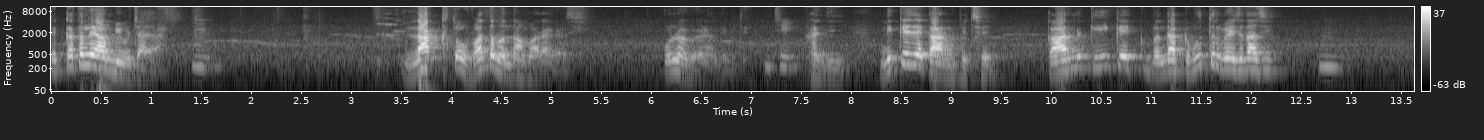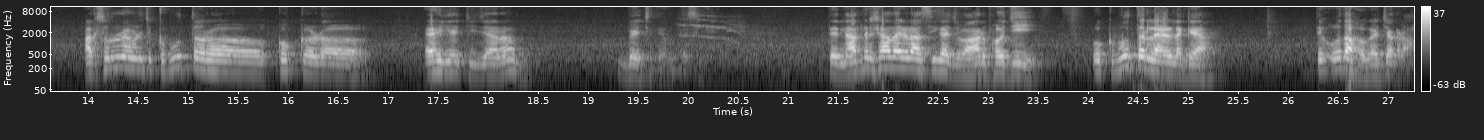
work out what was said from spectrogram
ਤੇ ਕਤਲੇਆਮ ਵੀ ਮਚਾਇਆ। ਲੱਖ ਤੋਂ ਵੱਧ ਬੰਦਾ ਮਾਰਿਆ ਗਿਆ ਸੀ। ਉਹਨਾਂ ਵੇੜਾਂ ਦੇ ਵਿੱਚ। ਜੀ। ਹਾਂਜੀ। ਨਿੱਕੇ ਜਿਹੇ ਕਾਰਨ ਪਿੱਛੇ। ਕਾਰਨ ਕੀ ਕਿ ਇੱਕ ਬੰਦਾ ਕਬੂਤਰ ਵੇਚਦਾ ਸੀ। ਅਕਸਰ ਉਹਨਾਂ ਵਿੱਚ ਕਬੂਤਰ ਕੁੱਕੜ ਇਹੋ ਜਿਹੀਆਂ ਚੀਜ਼ਾਂ ਨਾ ਵੇਚਦੇ ਹੁੰਦੇ ਸੀ। ਤੇ ਨਾਦਰ ਸ਼ਾਹ ਦਾ ਜਿਹੜਾ ਸੀਗਾ ਜਵਾਨ ਫੌਜੀ ਉਹ ਕਬੂਤਰ ਲੈਣ ਲੱਗਿਆ ਤੇ ਉਹਦਾ ਹੋ ਗਿਆ ਝਗੜਾ।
